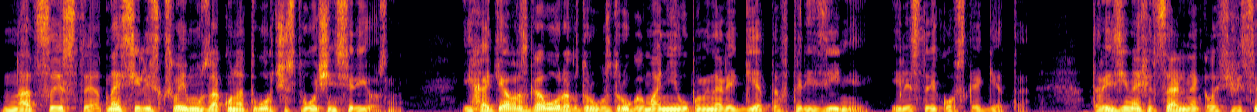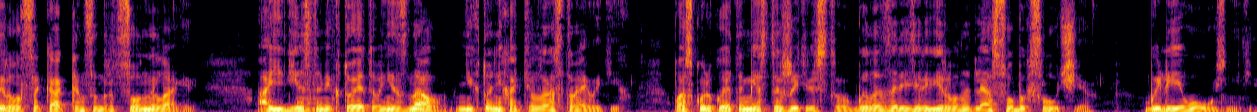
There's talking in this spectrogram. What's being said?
Нацисты относились к своему законотворчеству очень серьезно. И хотя в разговорах друг с другом они упоминали гетто в Терезине или Стариковское гетто, Терезин официально классифицировался как концентрационный лагерь, а единственными, кто этого не знал, никто не хотел расстраивать их, поскольку это место жительства было зарезервировано для особых случаев, были его узники.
